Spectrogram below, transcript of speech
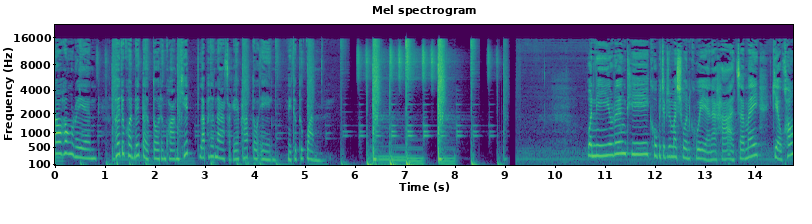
นอกห้องเรียน เพื่อทุกคนได้เติบโตทางความคิดและพัฒนาศักยภาพตัวเองในทุกๆวัน วันนี้เรื่องที่ครูปิจิบจะมาชวนคุยนะคะ อาจจะไม่เกี่ยวข้อง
